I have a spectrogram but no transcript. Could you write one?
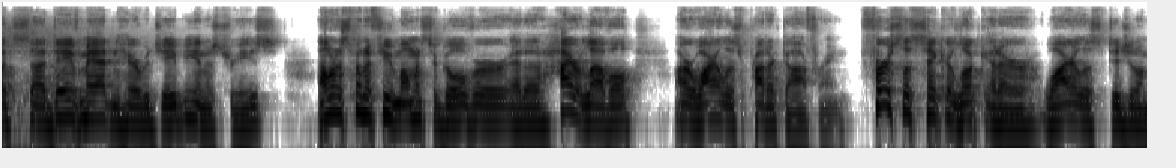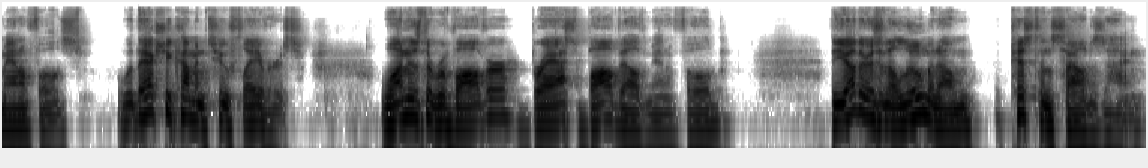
it's uh, Dave Madden here with JB Industries. I want to spend a few moments to go over at a higher level our wireless product offering. First, let's take a look at our wireless digital manifolds. Well, they actually come in two flavors. One is the revolver brass ball valve manifold. The other is an aluminum piston style design.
